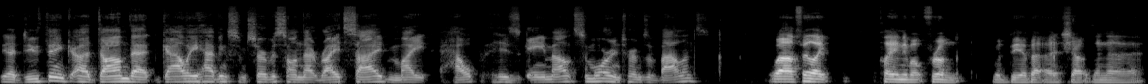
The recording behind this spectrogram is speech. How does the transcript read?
yeah. Do you think, uh, Dom, that Galley having some service on that right side might help his game out some more in terms of balance? Well, I feel like playing him up front would be a better shout than a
